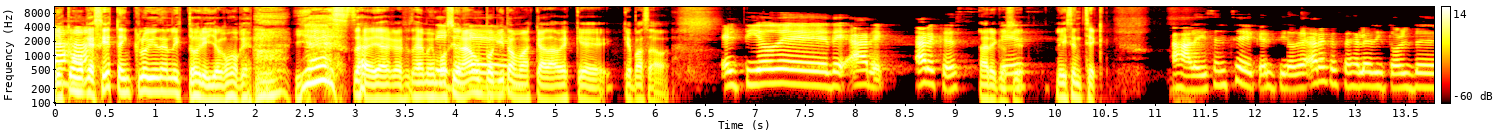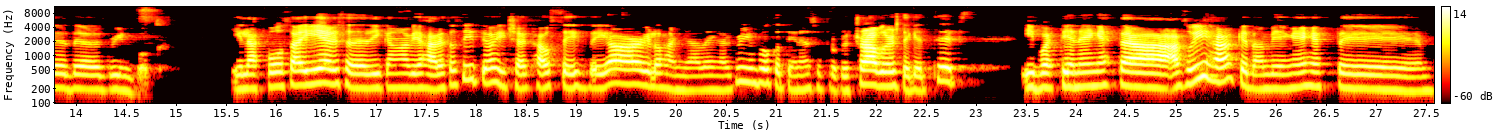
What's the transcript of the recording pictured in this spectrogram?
Y es como que sí está incluido en la historia. Y yo como que, ¡Oh, yes, o sea, ya- o sea, me Sí, emocionaba un poquito más cada vez que, que pasaba. El tío de, de Attic, Atticus, Atticus, sí. es, Le dicen tick. ajá, le dicen Tick, el tío de Atticus es el editor de, de Green Book. Y la esposa y él se dedican a viajar a estos sitios y check how safe they are y los añaden al Green Book o tienen sus propios travelers, they get tips. Y pues tienen esta a su hija, que también es este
